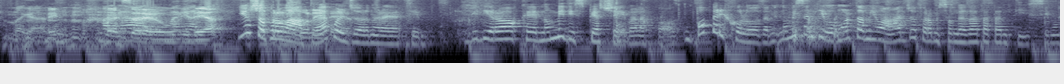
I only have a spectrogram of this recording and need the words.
Magari. Magari, magari. un'idea. Io ci ho provato eh, quel giorno, ragazzi. Vi dirò che non mi dispiaceva la cosa. Un po' pericolosa, non mi sentivo molto a mio agio, però mi sono gasata tantissimo.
